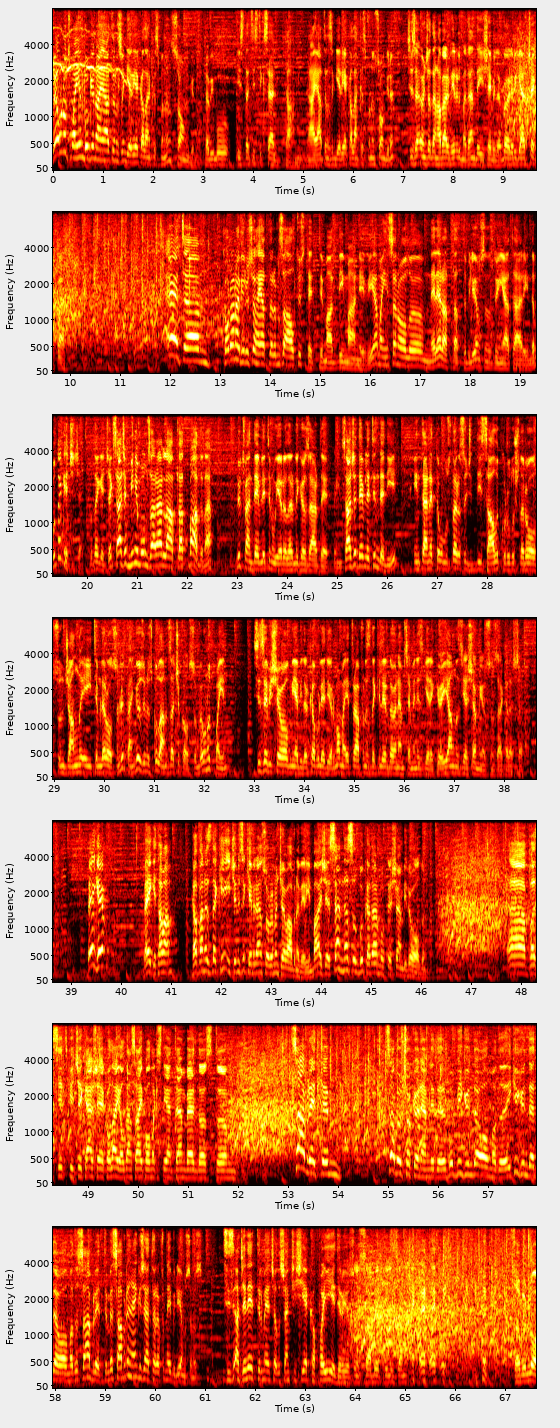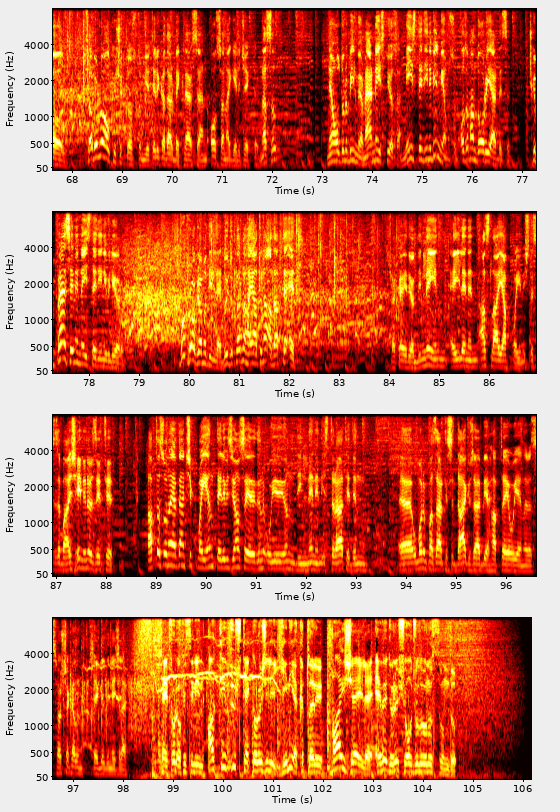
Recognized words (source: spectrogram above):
Ve unutmayın bugün hayatınızın geriye kalan kısmının son günü. Tabii bu istatistiksel tahmin. Hayatınızın geriye kalan kısmının son günü size önceden haber verilmeden değişebilir. Böyle bir gerçek var. Evet, um, koronavirüsü hayatlarımızı alt üst etti maddi manevi ama insanoğlu neler atlattı biliyor musunuz dünya tarihinde? Bu da geçecek, bu da geçecek. Sadece minimum zararla atlatma adına lütfen devletin uyarılarını göz ardı etmeyin. Sadece devletin de değil, internette uluslararası ciddi sağlık kuruluşları olsun, canlı eğitimler olsun. Lütfen gözünüz kulağınız açık olsun ve unutmayın Size bir şey olmayabilir kabul ediyorum ama etrafınızdakileri de önemsemeniz gerekiyor. Yalnız yaşamıyorsunuz arkadaşlar. Peki. Peki tamam. Kafanızdaki içinizi kemiren sorunun cevabını vereyim. Bayce sen nasıl bu kadar muhteşem biri oldun? Aa, basit, küçük, her şeye kolay yoldan sahip olmak isteyen tembel dostum. Sabrettim. Sabır çok önemlidir. Bu bir günde olmadı, iki günde de olmadı. Sabrettim ve sabrın en güzel tarafı ne biliyor musunuz? Sizi acele ettirmeye çalışan kişiye kafayı yediriyorsunuz sabrettiğiniz zaman. Sabırlı ol. Sabırlı ol küçük dostum. Yeteri kadar beklersen o sana gelecektir. Nasıl? Ne olduğunu bilmiyorum. Her ne istiyorsan. Ne istediğini bilmiyor musun? O zaman doğru yerdesin. Çünkü ben senin ne istediğini biliyorum. Bu programı dinle. Duyduklarını hayatına adapte et. Şaka ediyorum. Dinleyin, eğlenin, asla yapmayın. İşte size Bayşe'nin özeti. Hafta sonu evden çıkmayın, televizyon seyredin, uyuyun, dinlenin, istirahat edin. Ee, umarım pazartesi daha güzel bir haftaya uyanırız. Hoşçakalın sevgili dinleyiciler. Petrol Ofisi'nin aktif 3 teknolojili yeni yakıtları Bay J ile eve dönüş yolculuğunu sundu.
